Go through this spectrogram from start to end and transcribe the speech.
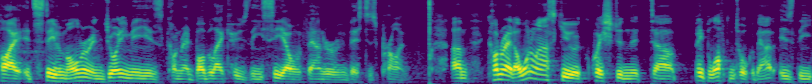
Hi, it's Stephen Molnar, and joining me is Konrad Bobilak, who's the CEO and founder of Investors Prime. Um, Konrad, I want to ask you a question that uh, people often talk about is the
